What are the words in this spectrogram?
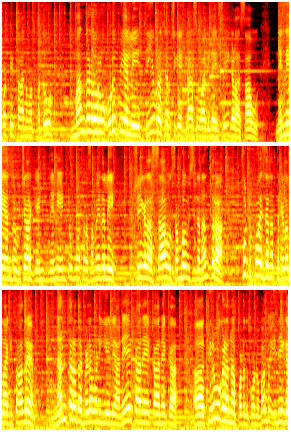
ಕೊಟ್ಟಿತ್ತ ಅನ್ನುವಂಥದ್ದು ಮಂಗಳೂರು, ಉಡುಪಿಯಲ್ಲಿ ತೀವ್ರ ಚರ್ಚೆಗೆ ಗ್ರಾಸವಾಗಿದೆ ಶ್ರೀಗಳ ಸಾವು. ನಿನ್ನೆ ಅಂದು ವಿಚಾರಕ್ಕೆ ನಿನ್ನೆ ಎಂಟು ಮೂವತ್ತರ ಸಮಯದಲ್ಲಿ ಶ್ರೀಗಳ ಸಾವು ಸಂಭವಿಸಿದ ನಂತರ ಫುಡ್ ಪಾಯ್ಸನ್ ಅಂತ ಹೇಳಲಾಗಿತ್ತು. ಆದರೆ ನಂತರದ ಬೆಳವಣಿಗೆಯಲ್ಲಿ ಅನೇಕ ಅನೇಕ ಅನೇಕ ತಿರುವುಗಳನ್ನು ಪಡೆದುಕೊಂಡು ಬಂದು ಇದೀಗ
